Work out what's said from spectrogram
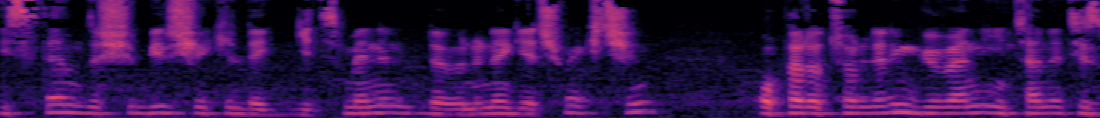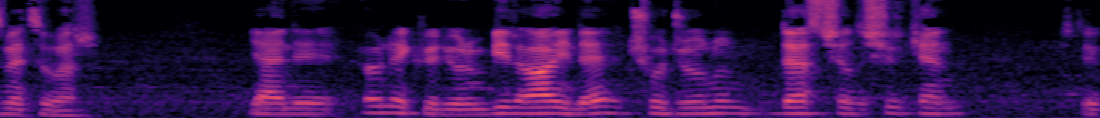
istem dışı bir şekilde gitmenin de önüne geçmek için operatörlerin güvenli internet hizmeti var. Yani örnek veriyorum bir aile çocuğunun ders çalışırken işte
